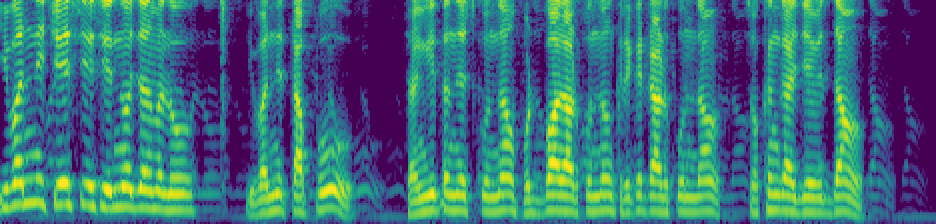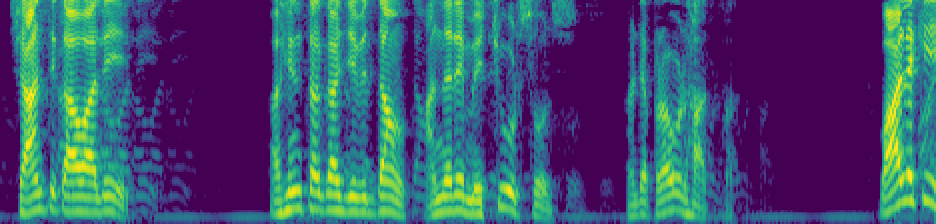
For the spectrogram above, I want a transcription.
ఇవన్నీ చేసి చేసి ఎన్నో జన్మలు. ఇవన్నీ తప్పు. సంగీతం నేర్చుకుందాం ఫుట్బాల్ ఆడుకుందాం క్రికెట్ ఆడుకుందాం సుఖంగా జీవిద్దాం. శాంతి కావాలి. అహింసగా జీవిద్దాం. అందరే మెచ్యూర్డ్ సోల్స్. అంటే ప్రౌఢాత్మ. వాళ్ళకి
